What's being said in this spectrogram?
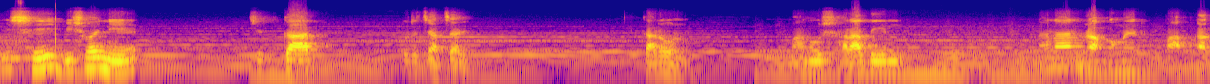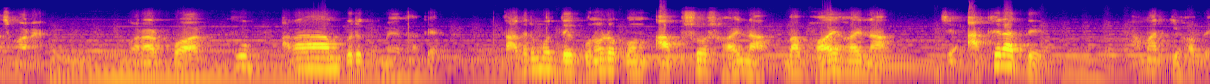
আমি সেই বিষয় নিয়ে চিৎকার করে চেঁচাই। কারণ মানুষ সারাদিন নানান রকমের পাপ কাজ করে। করার পর খুব আরাম করে ঘুমিয়ে থাকে। তাদের মধ্যে কোনো রকম আফসোস হয় না বা ভয় হয় না যে আখেরাতে আমার কি হবে।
